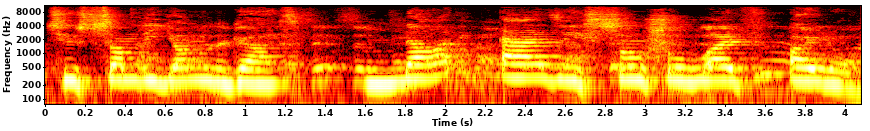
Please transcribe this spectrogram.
to some of the younger guys, not as a social life idol,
